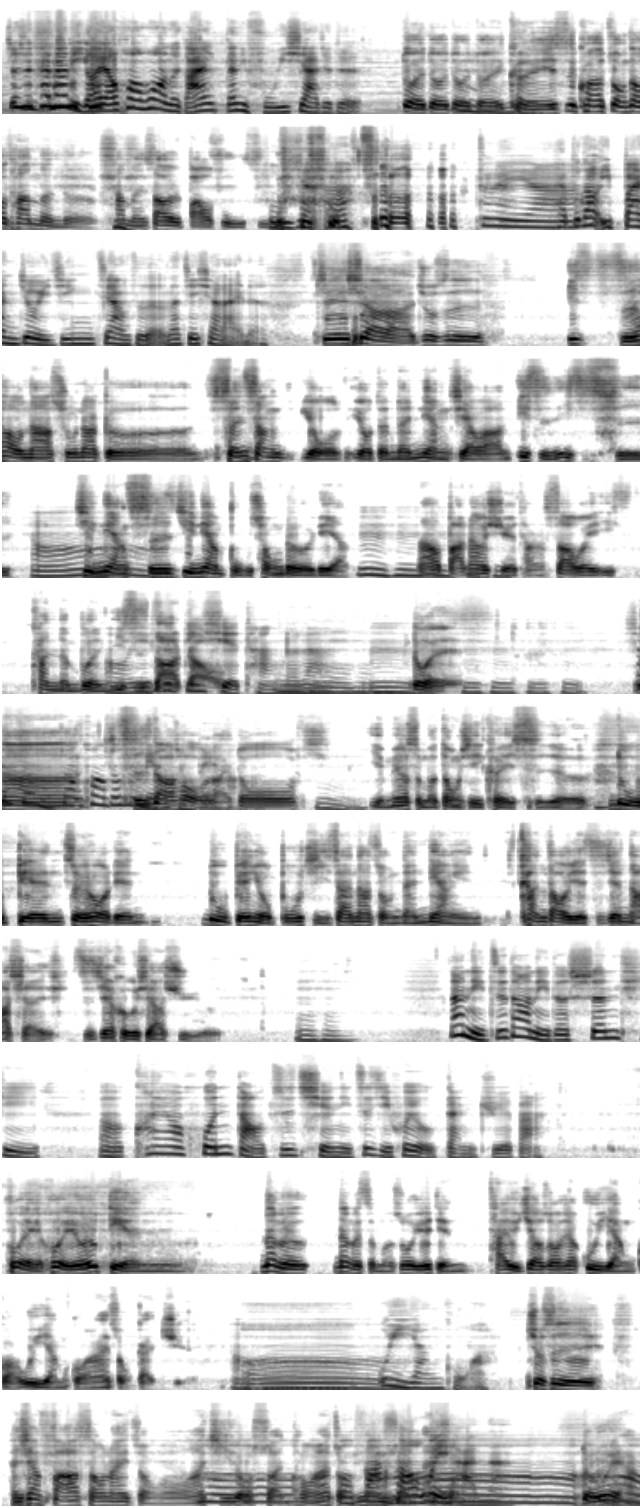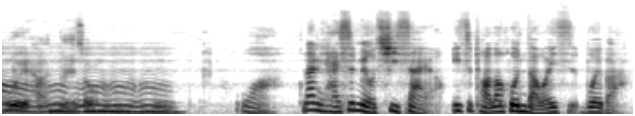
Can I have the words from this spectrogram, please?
就是看到你摇摇晃晃的，赶快赶紧扶一下，就对了。对对对对，嗯可能也是快要撞到他们了，他们稍微包袱扶一下啊 对呀、还不到一半就已经这样子了，那接下来呢？接下来就是一只好拿出那个身上有有的能量胶啊，一直一直吃，哦，尽量吃，，尽量补充热量，嗯哼，然后把那个血糖稍微一看能不能一直拉高。低血糖的啦，嗯嗯，对。嗯哼哼哼，像这种那状况都是吃到后来都嗯。也没有什么东西可以吃了，路边最后连路边有补给站那种能量饮，看到也直接拿起来直接喝下去了。嗯哼，那你知道你的身体呃快要昏倒之前，你自己会有感觉吧？会会有一点那个那个怎么说？有一点台语叫做像胃阳寡胃阳寡那种感觉，哦，胃阳寡就是很像发烧那一种哦，啊肌肉酸痛那种发烧胃寒呐哦对胃寒胃寒那种。嗯嗯嗯哇，那你还是没有弃赛哦，一直跑到昏倒为止，不会吧？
